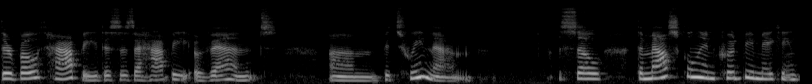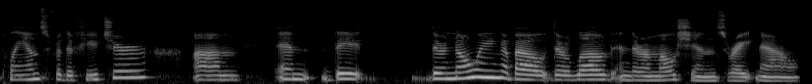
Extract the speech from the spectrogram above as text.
they're both happy. This is a happy event um, between them. So the masculine could be making plans for the future um, and they they're knowing about their love and their emotions right now.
